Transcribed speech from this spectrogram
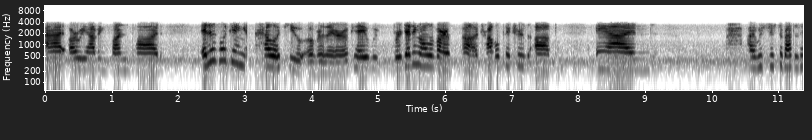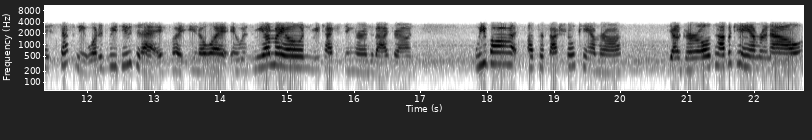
at Are We Having Fun Pod, it is looking hella cute over there. Okay, we're getting all of our uh, travel pictures up, and I was just about to say, Stephanie, what did we do today? But you know what? It was me on my own, me texting her in the background. We bought a professional camera. Yeah, girls have a camera now,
